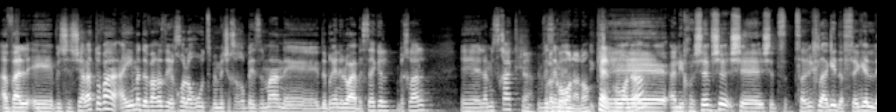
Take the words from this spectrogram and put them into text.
אבל, אה, וזו שאלה טובה, האם הדבר הזה יכול לרוץ במשך הרבה זמן? דבריינה לא היה בסגל בכלל. אה, למשחק. כן, וזה קורונה, לא? כן, קורונה. אני חושב ש, ש, שצריך להגיד, הסגל,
